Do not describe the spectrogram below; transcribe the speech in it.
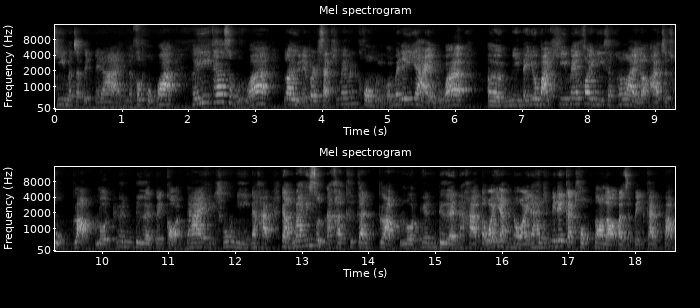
ที่มันจะเป็นไปได้ แล้วก็พบว่าเฮ้ยถ้าสมมติว่าเราอยู่ในบริษัทที่ไม่มั่นคง หรือว่าไม่ได้ใหญ่หรือว่ามีนโยบายที่ไม่ค่อยดีสักเท่าไหร่ เราอาจจะถูกปรับลดเงินเดือนไปก่อนได้ในช่วงนี้นะคะ อย่างมากที่สุดนะคะคือการปรับลดเงินเดือนนะคะ แต่ว่าอย่างน้อยนะคะที่ไม่ได้กระทบต่อเราอาจจะเป็นการปรับ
